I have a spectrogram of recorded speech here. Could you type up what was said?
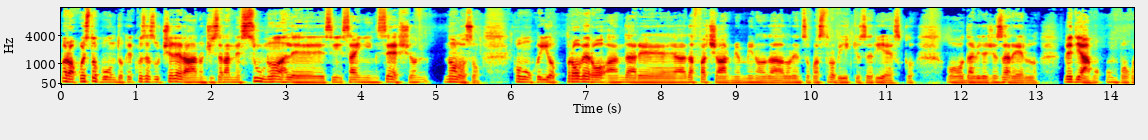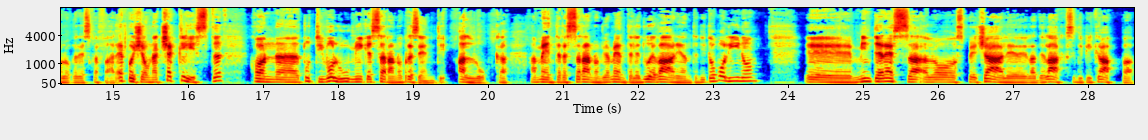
però a questo punto che cosa succederà? Non ci sarà nessuno alle signing session? Non lo so. Comunque io proverò ad andare ad affacciarmi almeno da Lorenzo Pastrovecchio se riesco o Davide Cesarello. Vediamo un po' quello che riesco a fare. E poi c'è una checklist con eh, tutti i volumi che saranno presenti a Lucca. A me interesseranno ovviamente le due variant di Topolino. Eh, mi interessa lo speciale, la deluxe di PK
